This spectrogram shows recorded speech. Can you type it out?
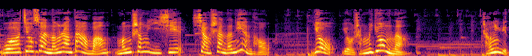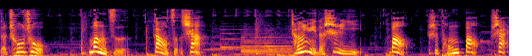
我就算能让大王萌生一些向善的念头，又有什么用呢？成语的出处：孟子《告子上》。成语的释义：暴是同暴晒，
